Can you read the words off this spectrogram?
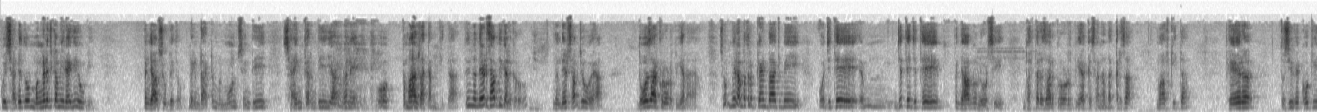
ਕੋਈ ਸਾਡੇ ਤੋਂ ਮੰਗਣ 'ਚ ਕਮੀ ਰਹਿ ਗਈ ਹੋਊਗੀ ਪੰਜਾਬ ਸੂਬੇ ਤੋਂ। ਲੇਕਿਨ ਡਾਕਟਰ ਮਨਮੋਹਨ ਸਿੰਘ ਦੀ ਸਾਈਨ ਕਰਨ ਦੀ ਜਾਂ ਉਹਨਾਂ ਨੇ ਉਹ ਕਮਾਲ ਦਾ ਕੰਮ ਕੀਤਾ। ਤੁਸੀਂ ਨੰਦੇੜ ਸਾਹਿਬ ਦੀ ਗੱਲ ਕਰੋ। ਨੰਦੇੜ ਸਾਹਿਬ ਜੋ ਹੋਇਆ 2000 ਕਰੋੜ ਰੁਪਇਆ ਲਾਇਆ। ਸੋ ਮੇਰਾ ਮਤਲਬ ਕਹਿਣ ਦਾ ਕਿ ਵੀ ਉਹ ਜਿੱਥੇ ਜਿੱਥੇ ਜਿੱਥੇ ਪੰਜਾਬ ਨੂੰ ਲੋੜ ਸੀ 72000 ਕਰੋੜ ਰੁਪਇਆ ਕਿਸਾਨਾਂ ਦਾ ਕਰਜ਼ਾ ਮਾਫ ਕੀਤਾ। ਫਿਰ ਤੁਸੀਂ ਵੇਖੋ ਕਿ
